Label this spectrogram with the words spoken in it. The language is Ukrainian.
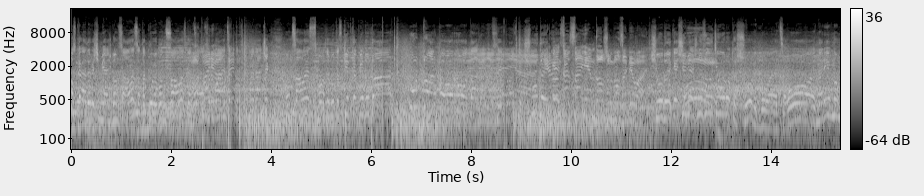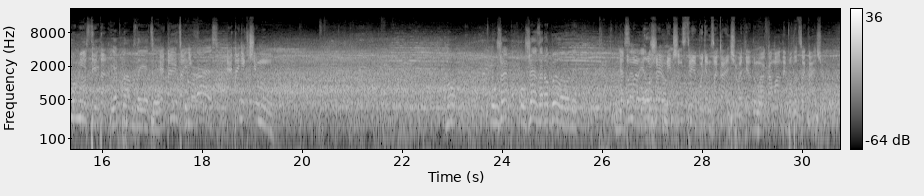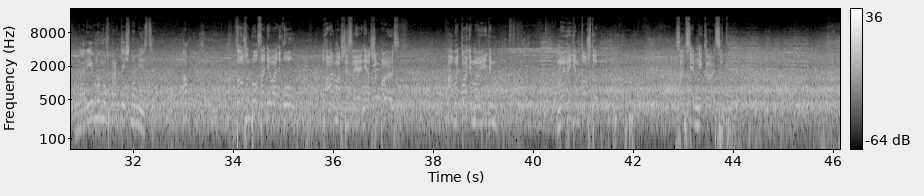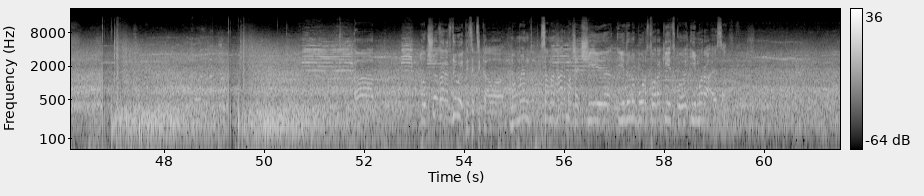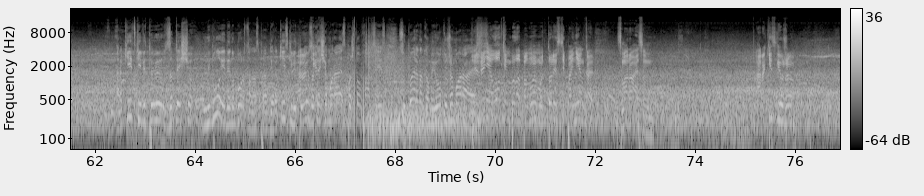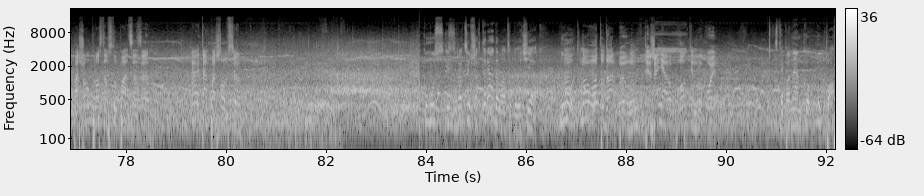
Пропускає, до речі, м'яч Гонсалес. Атакує Гонсалес. Гонсалес варіант. вириває центрівський майданчик. Гонсалес. Може бути скидка під удар. Удар по воротах. Це просто чудо Первым якесь. касанием должен был забивать. Чудо, яке ще м'яч не залетів у ворота. Що відбувається? О, на рівному місці, От це- як нам здається. це- Ракіцький, це ні- Мораєс. Это ни к чему. Ну, уже, уже заробили вони. для Я себе, думаю, уже в думаю, меньшинстве будем заканчивать. Я думаю, команды будут заканчивать. на рівному ж практично місці. Ну, Должен был задевать гол Гармаш, если я не ошибаюсь. А в итоге мы видим, мы видим то, что совсем не красит. От що зараз дивитися цікаво? Момент саме Гармаша чи єдиноборство Ракицького і Мораєса? Ракицький відповів за те, що не було єдиноборства насправді. Ракицький відповів за те, що Мораєс поштовхався із суперником, і от уже Мораєс. Движение локтем было, по-моему, то ли Степаненко с Мараесом. А Ракицкий уже пошел просто вступаться за... Ну и там пошло все. Комусь із гравців Шахтаря давати було чи як? Ну Ну, от, ну вот удар был. Ну, движение ру- локтем, рукой. Степаненко упав.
